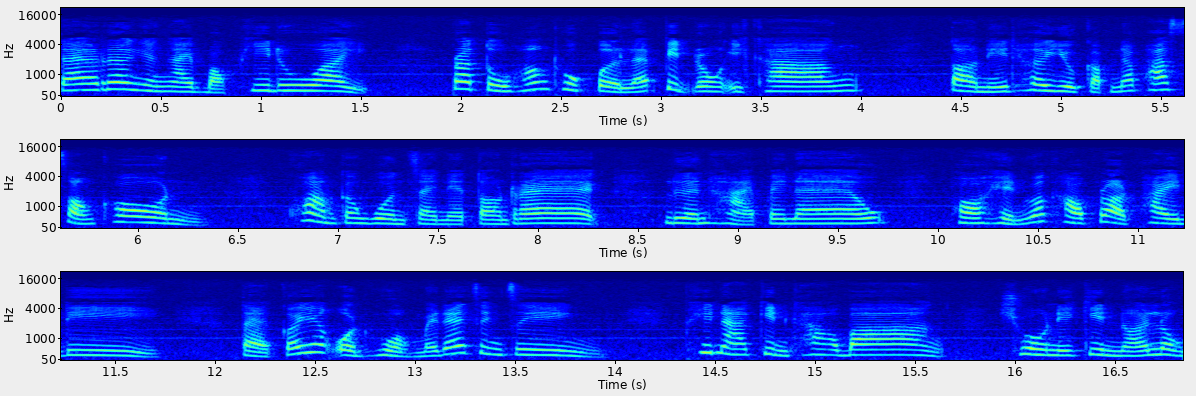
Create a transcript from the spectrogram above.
ได้เรื่องยังไงบอกพี่ด้วย ประตูห้องถูกเปิดและปิดลงอีกครั้ง ตอนนี้เธออยู่กับนภัสสองคน ความกังวลใจในตอนแรก เลือนหายไปแล้ว พอเห็นว่าเขาปลอดภัยดี แต่ก็ยังอดห่วงไม่ได้จริง ๆ พี่นากินข้าวบ้าง ช่วงนี้กินน้อยลง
